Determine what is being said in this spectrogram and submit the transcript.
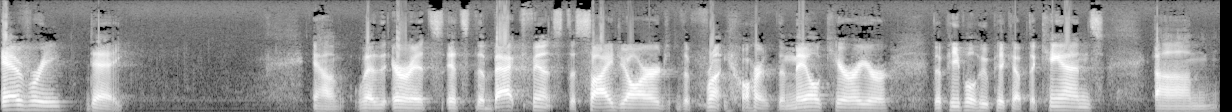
Every day. Um, whether it's, it's the back fence, the side yard, the front yard, the mail carrier, the people who pick up the cans. Um,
